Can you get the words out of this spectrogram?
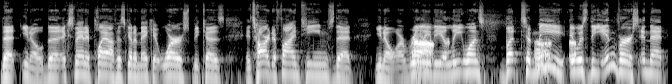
that you know the expanded playoff is going to make it worse because it's hard to find teams that you know are really uh, the elite ones. But to uh, me, it was the inverse in that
